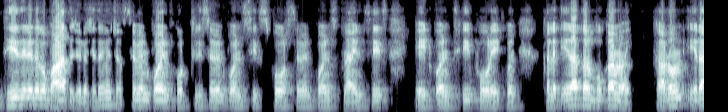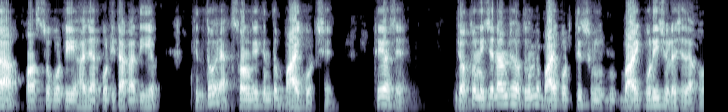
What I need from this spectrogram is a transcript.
ধীরে ধীরে দেখো বাড়াতে চলেছে, দেখেছ? Seven point four three seven point six four seven point nine six eight point three four eight point তাহলে এরা তো আর বোকা নয়, কারণ এরা পাঁচশো কোটি, হাজার কোটি টাকা দিয়ে কিন্তু একসঙ্গে কিন্তু বাই করছে, ঠিক আছে? যত নিচে নামছে তত কিন্তু বাই করতে শুরু বাই করেই চলেছে, দেখো।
